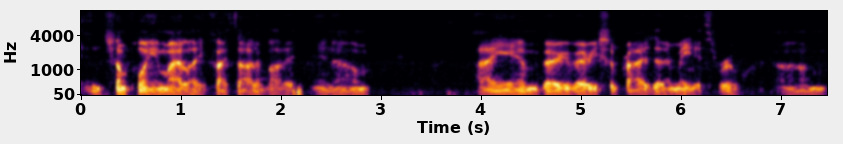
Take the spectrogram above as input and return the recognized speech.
in some point in my life, I thought about it, and um, I am very, very surprised that I made it through. Um,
